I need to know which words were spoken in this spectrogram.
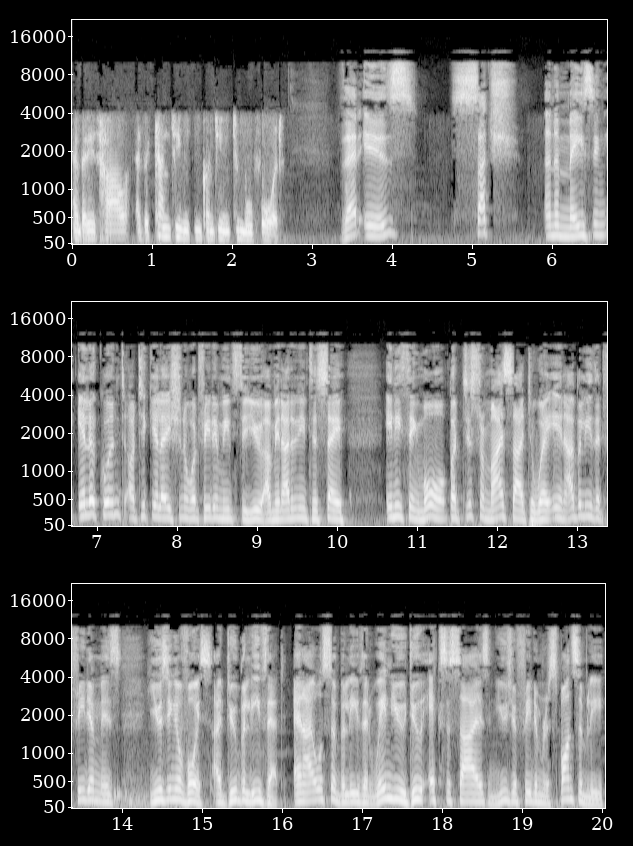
and that is how, as a country, we can continue to move forward. That is such an amazing, eloquent articulation of what freedom means to you. I mean, I don't need to say anything more, but just from my side to weigh in, I believe that freedom is using your voice. I do believe that. And I also believe that when you do exercise and use your freedom responsibly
